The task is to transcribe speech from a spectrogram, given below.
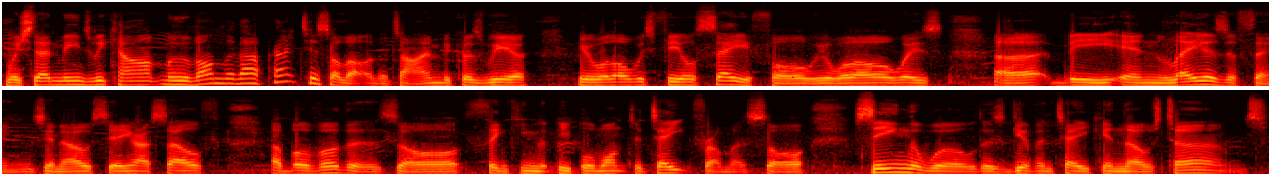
which then means we can't move on with our practice a lot of the time because we are, we will always feel safe or we will always uh, be in layers of things, you know, seeing ourselves above others or thinking that people want to take from us or seeing the world as give and take in those terms.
